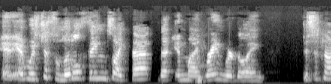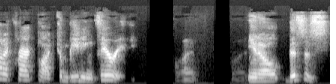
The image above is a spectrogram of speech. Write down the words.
it, it, was just little things like that that in my brain were going this is not a crackpot competing theory right you know this is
